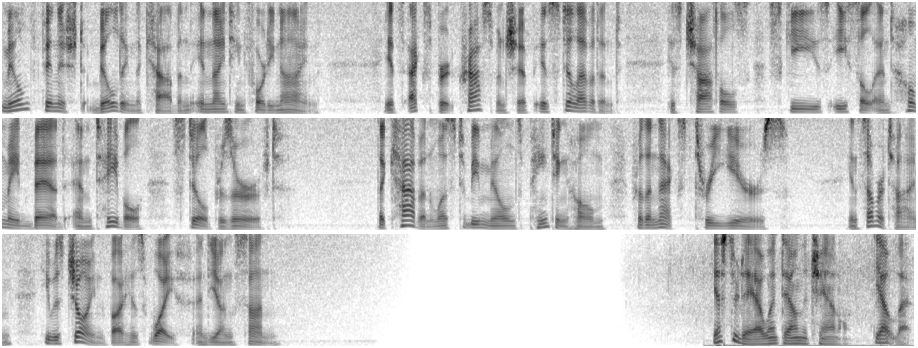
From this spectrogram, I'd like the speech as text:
Milne finished building the cabin in 1949. Its expert craftsmanship is still evident. His chattels, skis, easel, and homemade bed and table still preserved. The cabin was to be Milne's painting home for the next three years. In summertime, he was joined by his wife and young son. Yesterday I went down the channel, the outlet,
